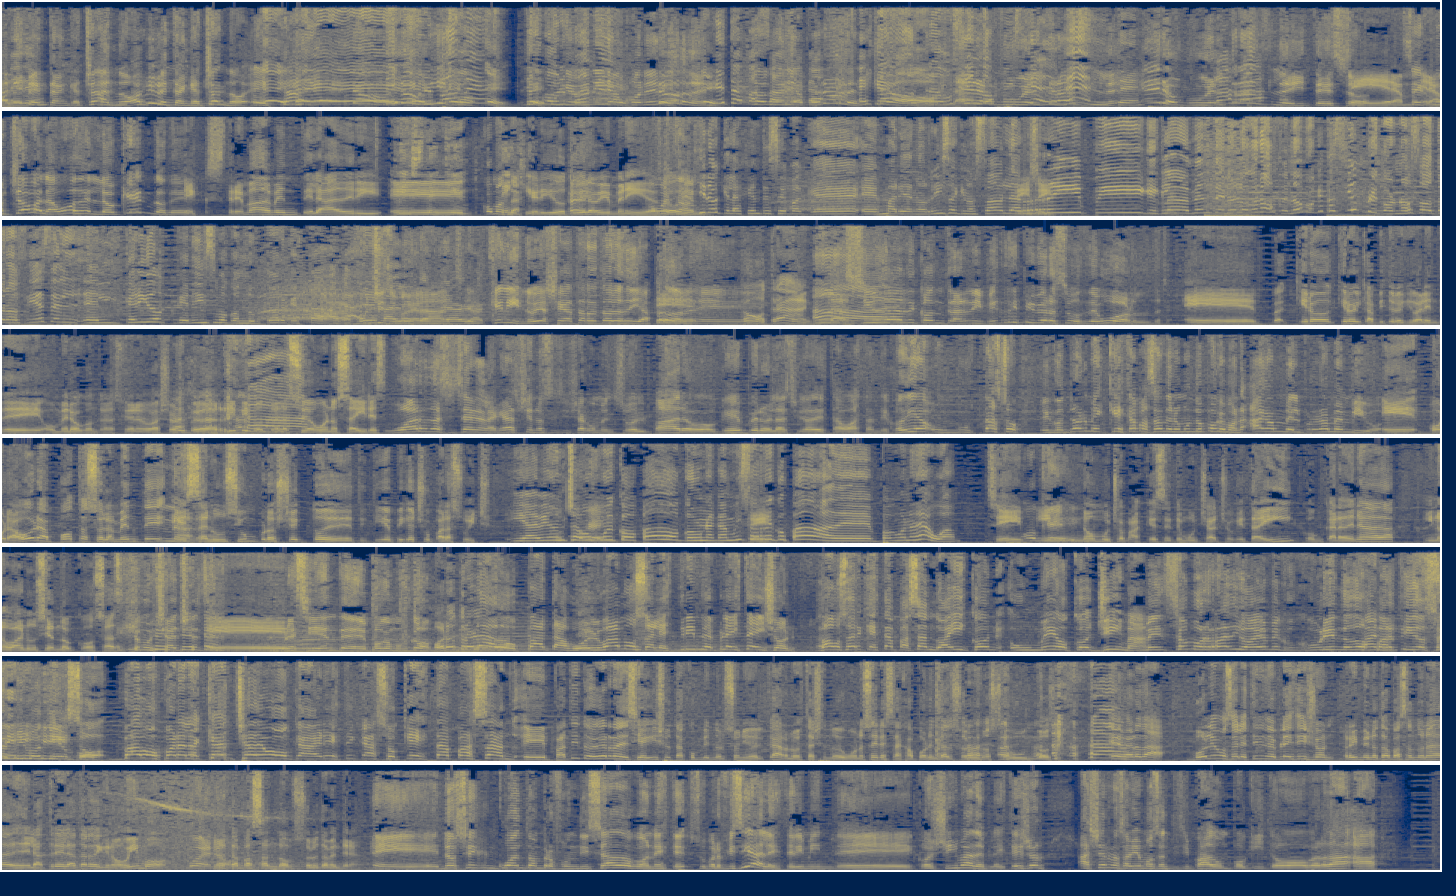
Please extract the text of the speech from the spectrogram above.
A mí me están cachando, a mí me están cachando. Está- eh, eh, no, eh, no, viejo, eh, tengo que venir a poner orden. ¿Qué está pasando acá? poner orden. Estamos onda? Era traduciendo un Google Translate. oficialmente. Era un Google Translate eso. Sí, era- Se era- escuchaba la voz del loquendo de. Extremadamente ladri. Eh. ¿Cómo andas, querido? Te doy la bienvenida. Quiero que la gente sepa que es Mariano Risa que nos habla, Sí. Rippy, que claramente no lo conoce, ¿no? Porque está siempre con nosotros y es el, el querido, queridísimo conductor que está acá Ah, en muchísimas gracias. Nerds. Qué lindo, voy a llegar tarde todos los días. Perdón. Eh, eh, no, tranqui. La Ay. ciudad contra Rippy. Rippy versus The World. Eh, quiero, quiero el capítulo equivalente de Homero contra la ciudad de Nueva York, pero de Rippy contra la ciudad de Buenos Aires. Guarda si salen a la calle, no sé si ya comenzó el paro o qué, pero la ciudad está bastante jodida. Un gustazo encontrarme. ¿Qué está pasando en el mundo Pokémon? Háganme el programa en vivo. Eh, por ahora, posta solamente, Nada. se anunció un proyecto de Detective Pikachu para Switch. Y había un chavo Ok. muy copado con una camisa Sí. recopada de Pokémon de agua. Sí, y no mucho más, que es este muchacho que está ahí con cara de nada y nos va anunciando cosas. Este muchacho es el, Eh, el presidente de Pokémon Com. Por otro lado, patas, volvamos al stream de PlayStation. Vamos a ver qué está pasando ahí con Umeo Kojima. Me- somos Radio AM cu- cubriendo dos Man, partidos al sí, mismo tiempo. eso. Vamos para la cancha de Boca. En este caso, ¿qué está pasando? Eh, Patito de Guerra decía, Guillo, estás cumpliendo el sueño del Carlos. Está yendo de Buenos Aires a Japón en tan solo unos segundos. es verdad. Volvemos al stream de PlayStation. Rime, no está pasando nada desde las 3 de la tarde que nos vimos. Bueno. No está pasando absolutamente nada. Eh, no sé en cuánto han profundizado con este superficial streaming de Kojima de PlayStation. Ayer nos habíamos anticipado un poquito, ¿verdad? A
